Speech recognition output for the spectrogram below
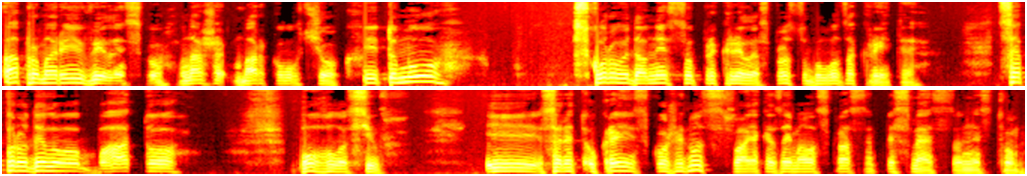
а про Марію Виленську, вона ж Марко Вовчок. І тому скоро видавництво прикрилось, просто було закрите. Це породило багато поголосів. І серед українського жіноцтва, яке займалося красним письменництвом,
